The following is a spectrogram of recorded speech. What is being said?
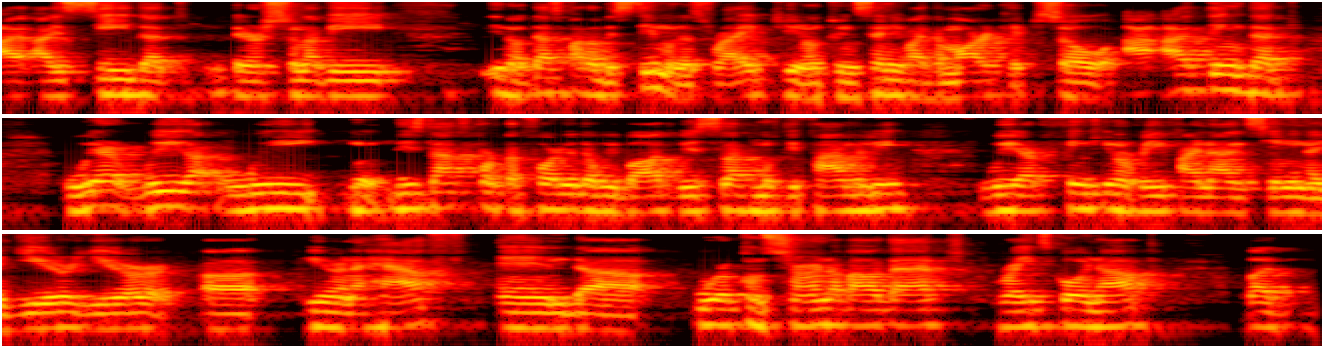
I, I see that there's gonna be, you know, that's part of the stimulus, right? You know, to incentivize the market. So I, I think that we're we we this last portfolio that we bought, this last multifamily, we are thinking of refinancing in a year, year, uh, year and a half, and uh, we're concerned about that rates going up. But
